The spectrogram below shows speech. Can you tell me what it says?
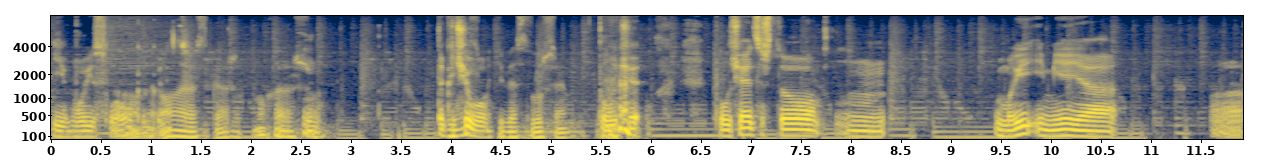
ему и слово, он, как Он расскажет. Ну, хорошо. Ну. Так Денис, чего? Мы тебя слушаем. Получа... Получается, что мы, имея а,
